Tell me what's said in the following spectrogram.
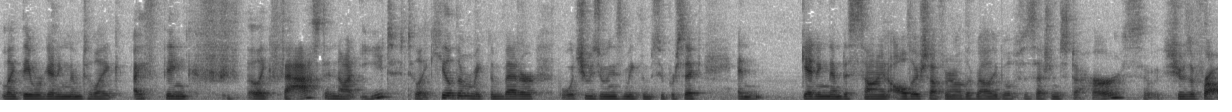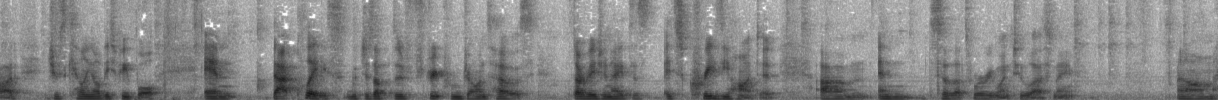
like they were getting them to like I think like fast and not eat to like heal them, make them better. But what she was doing is make them super sick and getting them to sign all their stuff and all their valuable possessions to her. So she was a fraud. She was killing all these people. And that place, which is up the street from John's house, Starvation Heights, is it's crazy haunted. Um, and so that's where we went to last night. Um,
